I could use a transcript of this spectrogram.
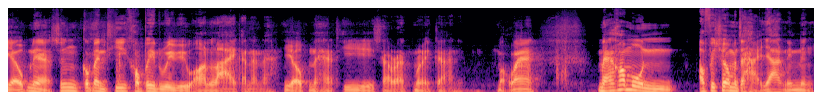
Yelp เนี่ยซึ่งก็เป็นที่เขาไปรีวิวออนไลน์กันนะนะ Yelp นะฮะที่สหรัฐอเมริกาเนี่ยบอกว่าแม้ข้อมูล Official มันจะหายากนิดนึง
